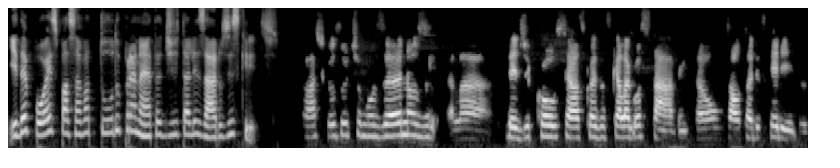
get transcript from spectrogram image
e depois passava tudo para a neta digitalizar os escritos. Eu acho que os últimos anos ela dedicou-se às coisas que ela gostava, então, os autores queridos.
